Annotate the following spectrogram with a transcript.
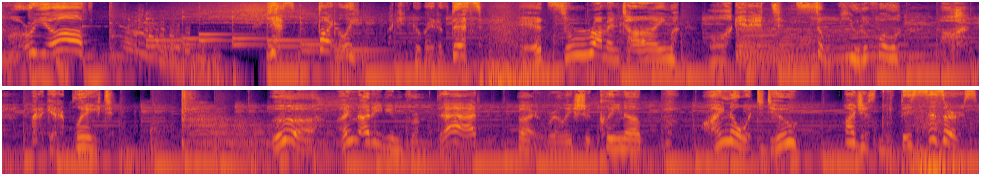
Hurry up! Yes, finally! I can get rid of this. It's ramen time. Look at it. So beautiful. Oh, better get a plate. Ugh, I'm not eating from that. I really should clean up. I know what to do. I just need these scissors.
